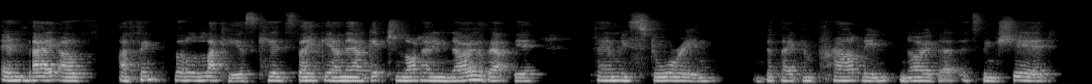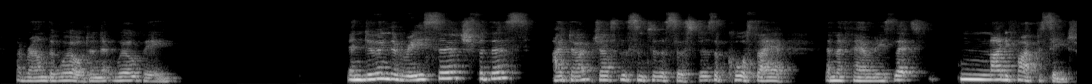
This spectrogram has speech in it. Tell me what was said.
and they are, I think, the luckiest kids. They now get to not only know about their family story, but they can proudly know that it's being shared around the world and it will be. In doing the research for this, I don't just listen to the sisters. Of course, they are, and the families. That's 95%,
